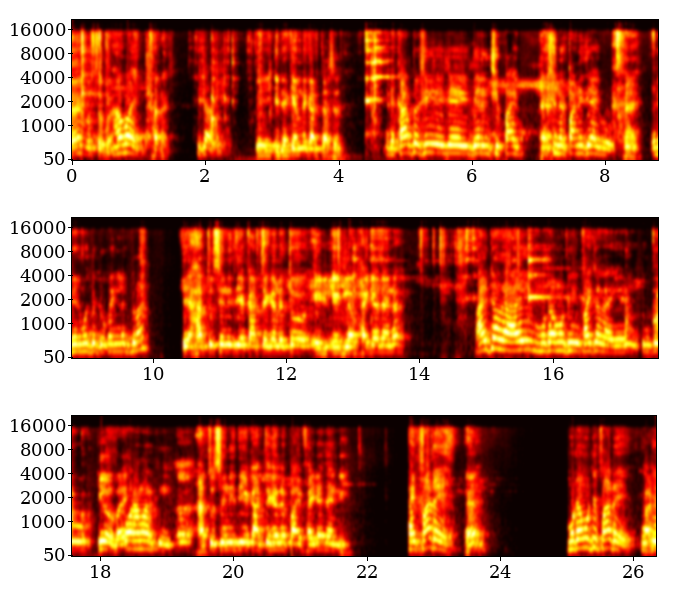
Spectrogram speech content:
এই মোস্তফা। হ্যাঁ ভাই। এটা কেমনে কাটতেছে এটা কাটতেছি এই যে দেড় ইঞ্চি পাইপ মেশিনের পানি দিয়ে আইবো। হ্যাঁ। এটার মধ্যে ঢোকানি লাগবে না? এই হাতু শ্রেণি দিয়ে কাটতে গেলে তো এইগুলা ফাইটা যায় না? ফাইটা যায় মোটামুটি ফাইটা যায় কিন্তু কি ভাই? করাম আর কি। হাতু শ্রেণি দিয়ে কাটতে গেলে পাই ফাইটা যায়নি? পাইপ ফাটে। হ্যাঁ? মোটামুটি ফাটে কিন্তু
